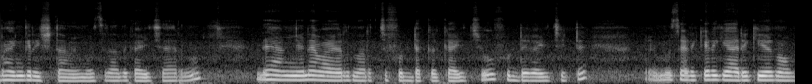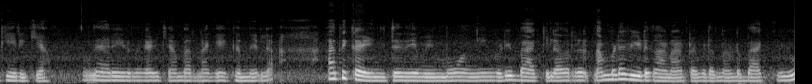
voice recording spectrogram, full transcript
ഭയങ്കര ഇഷ്ടമാണ് മിമോസിന് അത് കഴിച്ചായിരുന്നു. അങ്ങനെ വയറ് നിറച്ച് ഫുഡൊക്കെ കഴിച്ചു. ഫുഡ് കഴിച്ചിട്ട് മിമൂസ് ഇടയ്ക്കിടയ്ക്ക് ആരൊക്കെയോ നോക്കിയിരിക്കുക നേരെ ഇരുന്ന് കഴിക്കാൻ പറഞ്ഞാൽ കേൾക്കുന്നില്ല അത് കഴിഞ്ഞിട്ട് മിമ്മോ അങ്ങേയും കൂടി ബാക്കിൽ അവരുടെ നമ്മുടെ വീട് കാണാട്ടോ ഇവിടെ നിന്നുകൊണ്ട് ബാക്ക് വ്യൂ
